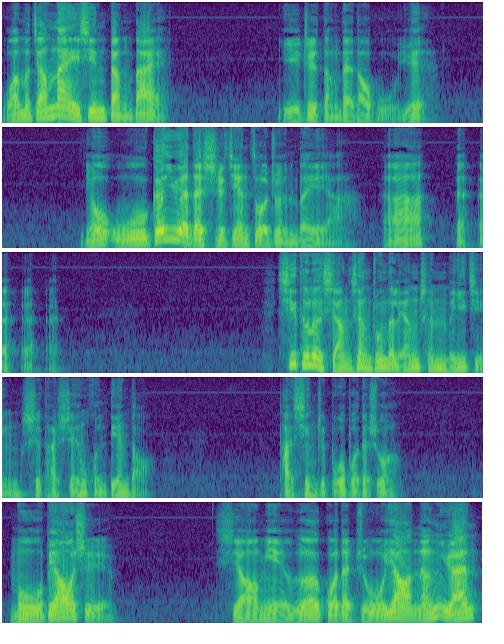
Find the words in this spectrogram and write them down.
我们将耐心等待，一直等待到五月。有五个月的时间做准备呀！啊，希特勒想象中的良辰美景使他神魂颠倒。他兴致勃勃地说：“目标是。”消灭俄国的主要能源。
